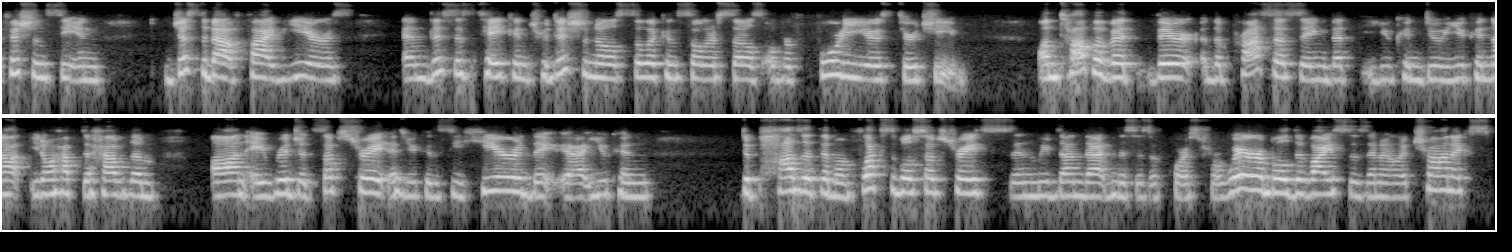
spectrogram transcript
efficiency in just about five years. And this has taken traditional silicon solar cells over 40 years to achieve. On top of it, there the processing that you can do, you cannot, you don't have to have them on a rigid substrate. As you can see here, they uh, you can deposit them on flexible substrates, and we've done that. And this is, of course, for wearable devices and electronics.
